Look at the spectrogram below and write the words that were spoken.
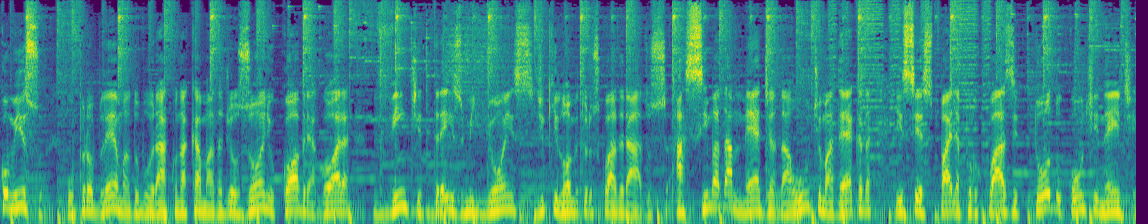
Com isso, o problema do buraco na camada de ozônio cobre agora 23 milhões de quilômetros quadrados, acima da média da última década e se espalha por quase todo o continente.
